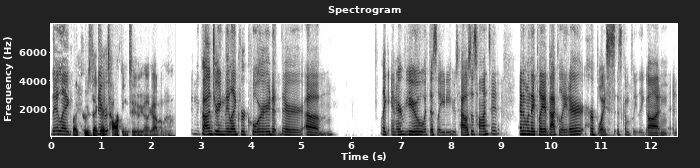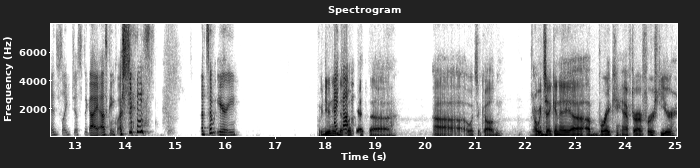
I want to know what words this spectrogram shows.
They like Like, who's that guy talking to? You're like, I don't know. in the Conjuring, they like record their um like interview with this lady whose house is haunted. And then when they play it back later, her voice is completely gone and it's like just the guy asking questions. That's so eerie. We do need I to got- look at the uh what's it called? Are we taking a uh, a break after our first year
